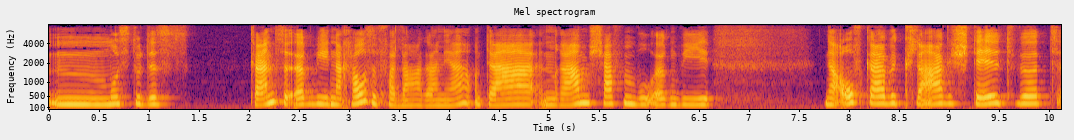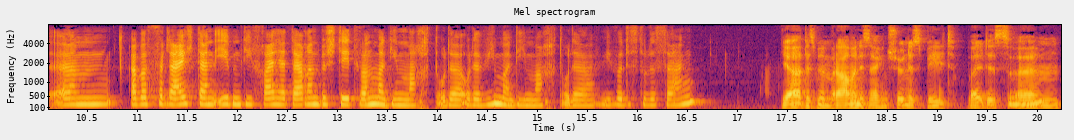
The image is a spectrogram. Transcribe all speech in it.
ähm, musst du das Ganze irgendwie nach Hause verlagern, ja, und da einen Rahmen schaffen, wo irgendwie eine Aufgabe klargestellt wird, ähm, aber vielleicht dann eben die Freiheit darin besteht, wann man die macht oder, oder wie man die macht. Oder wie würdest du das sagen? Ja, das mit dem Rahmen ist eigentlich ein schönes Bild, weil das mhm. ähm,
